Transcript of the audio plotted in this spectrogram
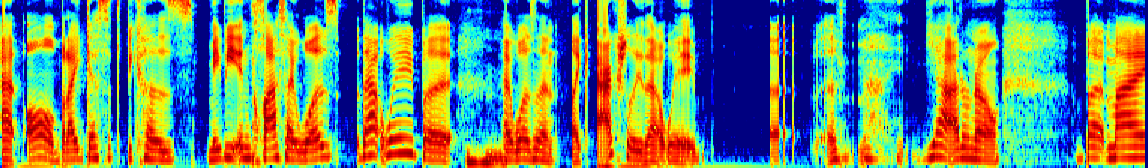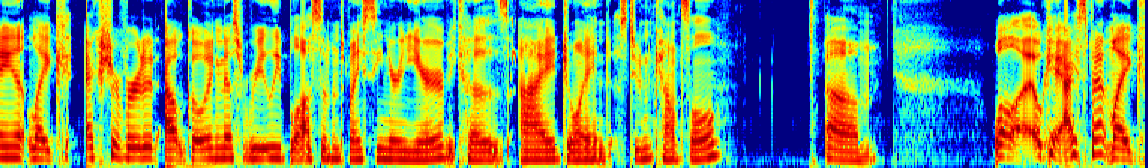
at all. But I guess it's because maybe in class I was that way, but I wasn't like actually that way. Uh, uh, yeah, I don't know. But my like extroverted outgoingness really blossomed my senior year because I joined student council. Um well, okay, I spent like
